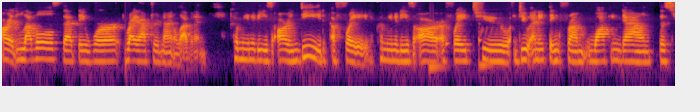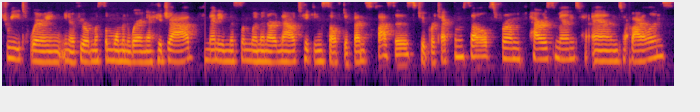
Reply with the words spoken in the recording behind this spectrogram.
are at levels that they were right after 9 11 communities are indeed afraid. Communities are afraid to do anything from walking down the street wearing, you know, if you're a Muslim woman wearing a hijab. Many Muslim women are now taking self defense classes to protect themselves from harassment and violence.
